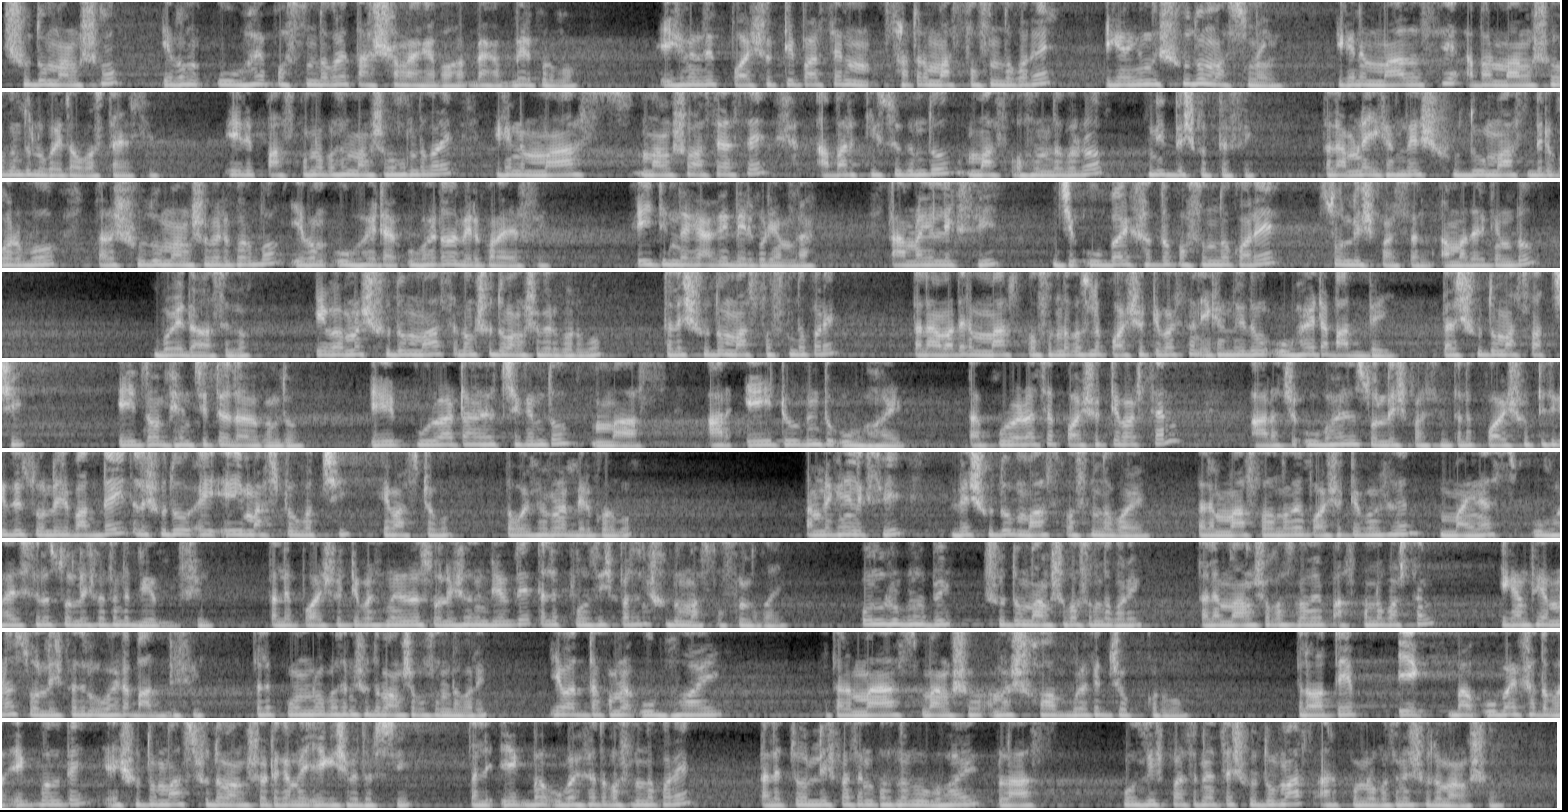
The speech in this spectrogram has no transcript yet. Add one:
শুধু মাংস এবং উভয় পছন্দ করে তার বা- বের করব। এখানে যে পঁয়ষট্টি পার্সেন্ট ছাত্র মাছ পছন্দ করে, এখানে কিন্তু শুধু মাছ নেই। এখানে মাছ আছে, আবার মাংসও কিন্তু লুকায়িত অবস্থায় আছে। এই যে পাঁচ পনেরো পার্সেন্ট মাংস পছন্দ করে, এখানে মাছ, মাংস আছে আছে, আবার কিছু কিন্তু মাছ পছন্দ করেও নির্দেশ করতেছে। তাহলে আমরা এখান থেকে শুধু মাছ বের করব, তাহলে শুধু মাংস বের করব এবং উভয়টা উভয়টা বের করা আছে। এই তিনটাকে আগে বের করি আমরা। তা আমরা লিখছি যে উভয় খাদ্য পছন্দ করে চল্লিশ পার্সেন্ট আমাদের কিন্তু বয়ে দেওয়া ছিল। এবার আমরা শুধু মাছ এবং শুধু মাংস বের করব। তাহলে শুধু মাছ পছন্দ করে, তাহলে আমাদের মাছ পছন্দ করছিল পঁয়ষট্টি পার্সেন্ট এখান থেকে উভয়টা বাদ দেই। তাহলে শুধু মাছ পাচ্ছি। এই তোমার ভেনচিত্রে দেওয়া কিন্তু। এই পুরাটা হচ্ছে কিন্তু মাছ। আর এইটুকু কিন্তু উভয়। তা পুরোটা হচ্ছে পঁয়ষট্টি পার্সেন্ট আর হচ্ছে উভয় হচ্ছে চল্লিশ পার্সেন্ট তাহলে পঁয়ষট্টি থেকে যদি চল্লিশ বাদ দেয় তাহলে শুধু এই এই মাছটুকু পাচ্ছি, এই মাছটুকু। তো ওইভাবে আমরা বের করব। আমরা এখানে লিখছি যে শুধু মাছ পছন্দ করে। তাহলে মাছ পছন্দ করে পঁয়ষট্টি পার্সেন্ট মাইনাস উভয় ছিল চল্লিশ পার্সেন্ট বিয়োগ দিচ্ছি তাহলে পঁয়ষট্টি পার্সেন্ট যদি চল্লিশ পার্সেন্ট বিয়োগ দেয়, তাহলে পঁচিশ পার্সেন্ট শুধু মাছ পছন্দ করে। অনুরূপভাবে শুধু মাংস পছন্দ করে। তাহলে মাংস পছন্দ করে পাঁচপান্ন পার্সেন্ট এখান থেকে আমরা চল্লিশ পার্সেন্ট উভয়টা বাদ দিছি। তাহলে পনেরো পার্সেন্ট শুধু মাংস পছন্দ করে। এবার দেখো আমরা উভয় তার মাছ, মাংস আমরা সবগুলোকে যোগ করব। তাহলে অতএব এক বা উভয় খাদ্য এক বলতে এই শুধু মাছ, শুধু মাংস, এটাকে আমরা এক হিসেবে ধরছি। তাহলে এক বা উভয় খাদ্য পছন্দ করে, তাহলে চল্লিশ পার্সেন্ট পছন্দ করে উভয় প্লাস পঁচিশ পার্সেন্ট হচ্ছে শুধু মাছ আর পনেরো পার্সেন্ট শুধু মাংস।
